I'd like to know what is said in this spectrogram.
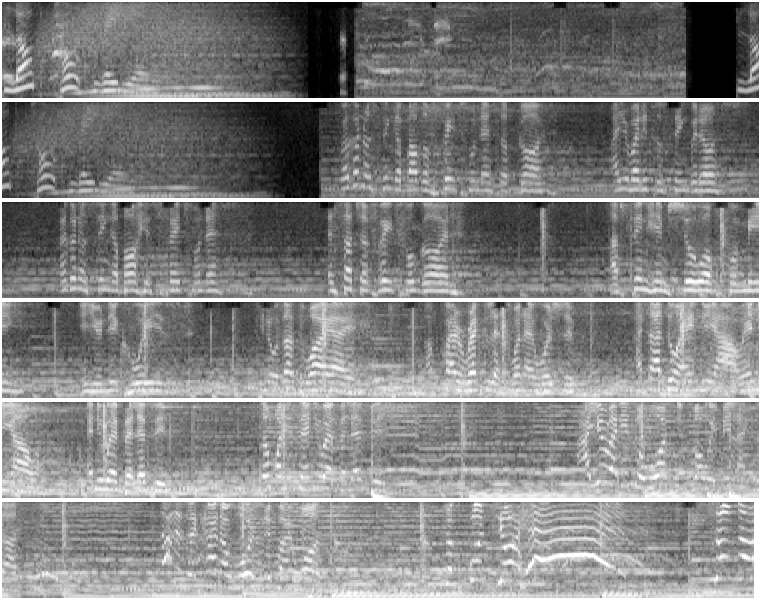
Blog Talk Radio. Blog Talk Radio. We're going to sing about the faithfulness of God. Are you ready to sing with us? We're going to sing about his faithfulness. It's such a faithful God. I've seen him show up for me in unique ways. You know, that's why I, I'm quite reckless when I worship. I start doing anyhow, anyhow, anywhere belly is. Somebody say anywhere belly is. Are you ready to worship God with me like that? That is the kind of worship I want. Just put your hands. Somebody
